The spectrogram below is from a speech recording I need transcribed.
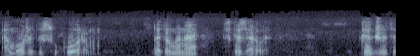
а может и с укором. Потом она сказала, «Как же это,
